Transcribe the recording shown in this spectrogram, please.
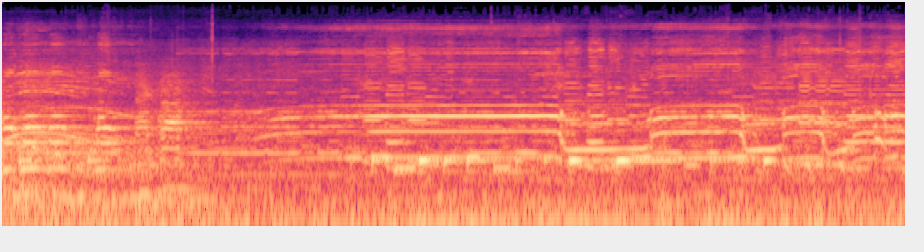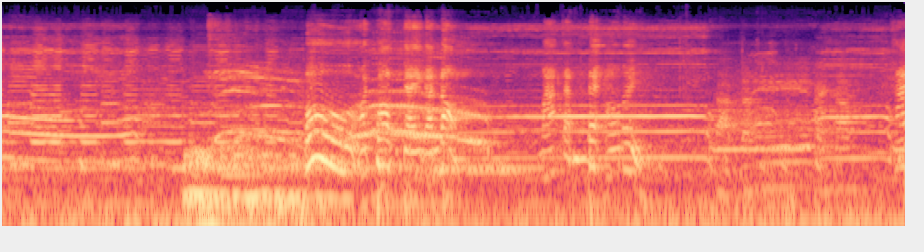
มงมงมงมง โอ้เอาชอบใจกันเนาะมากันแต่เอาเลยน่า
